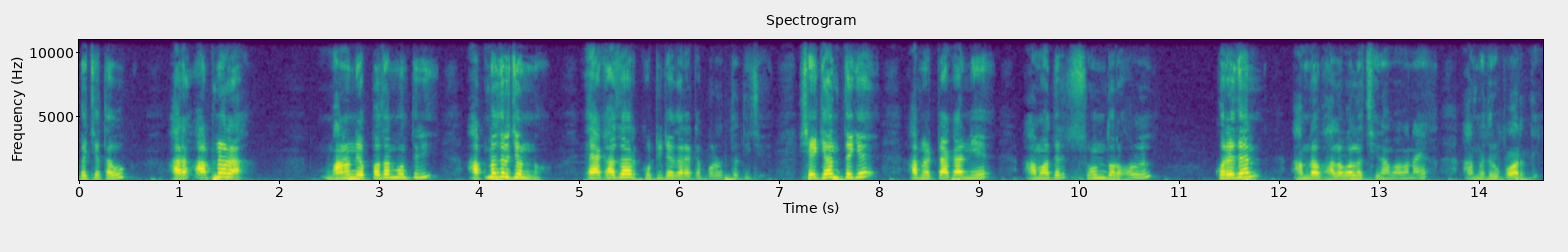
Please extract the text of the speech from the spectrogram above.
বেঁচে থাকুক। আর আপনারা, মাননীয় প্রধানমন্ত্রী, আপনাদের জন্য এক হাজার কোটি টাকার একটা বরাদ্দ দিচ্ছে। সেইখান থেকে আপনার টাকা নিয়ে আমাদের সুন্দর হল করে দেন। আমরা ভালো ভালো সিনেমা বানায় আপনাদের উপহার দিই।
